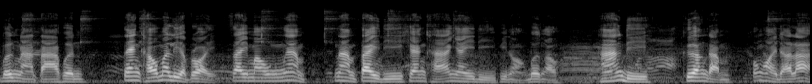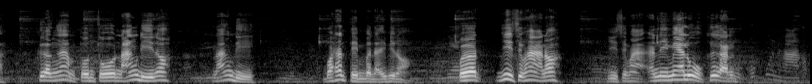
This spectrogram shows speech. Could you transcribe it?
เบิ่งหน้าตาเพิ่นแต่งเขามาเรียบร้อย ใส่เมางามน้ำไตดี แข้งขาใหญ่ดี พี่น้องเบิ่งเอา หางดี เครื่องดำของหอยดาราเครื่องงามตนโตหนังดีเนาะหนังดีบ่ท่านเต็มปานไหนพี่น้อง เปิด 25 เนาะ25 อันนี้แม่ลูกคือกันหกหมื่นห้าครับ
